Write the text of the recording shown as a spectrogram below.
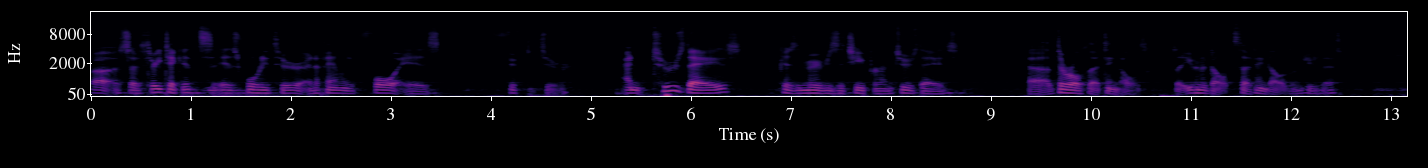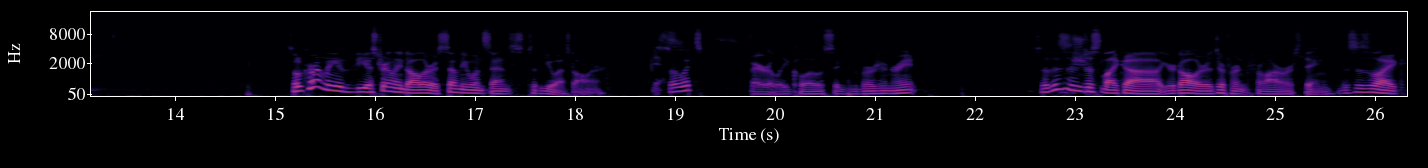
uh, so three tickets is forty two, and a family of four is fifty two. And Tuesdays, because the movies are cheaper on Tuesdays, uh, they're all thirteen dollars. So even adults, thirteen dollars on Tuesdays. so currently the Australian dollar is seventy-one cents to the U.S. dollar. Yes. So it's fairly close in conversion rate. So this isn't just like uh your dollar is different from ours thing. This is like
